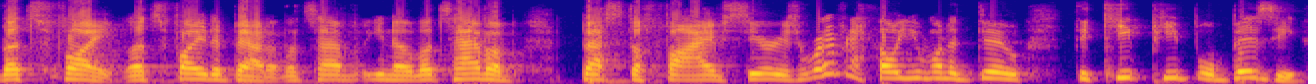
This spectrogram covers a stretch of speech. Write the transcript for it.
Let's fight. Let's fight about it. Let's have you know. Let's have a best of five series or whatever the hell you want to do to keep people busy.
